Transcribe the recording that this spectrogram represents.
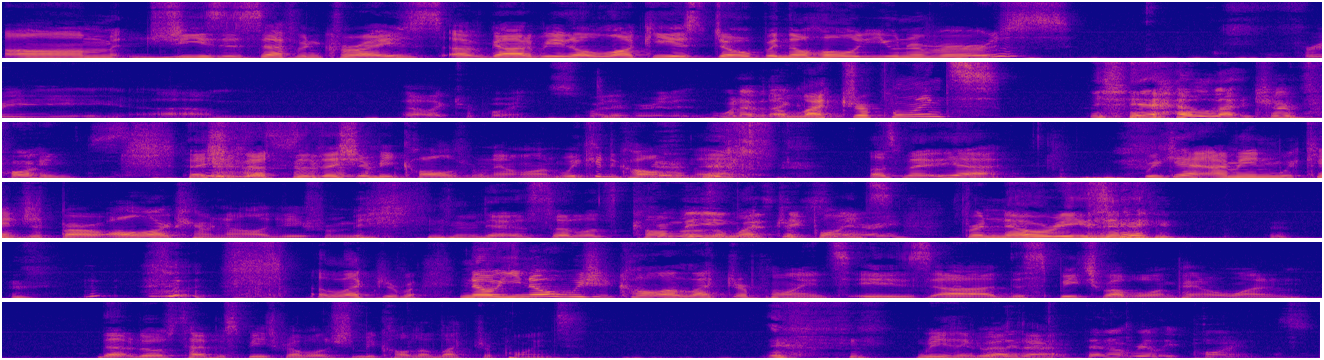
"Um, Jesus effing Christ, I've got to be the luckiest dope in the whole universe." free um, electro points, whatever it is, whatever. That Electra points. Yeah, electro points. They should, that's what they should be called from now on. We can call them that. Let's make yeah. We can't. I mean, we can't just borrow all our terminology from me. so let's call From those electric points for no reason. Electra. po- No, you know what we should call Electra points is uh, the speech bubble in panel one. That those type of speech bubbles should be called Electra points. What do you think But about they that? They're not really points.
